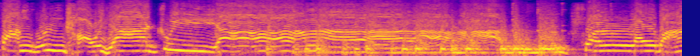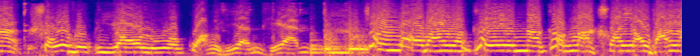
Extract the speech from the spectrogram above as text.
翻滚朝下坠呀！船老板手中摇橹光显天，船老板我跟，那更了，船要翻啦！”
